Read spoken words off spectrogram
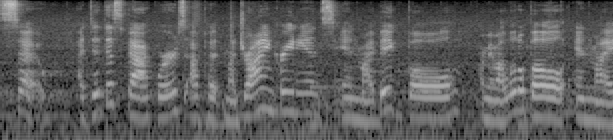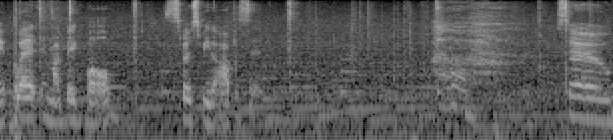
So I did this backwards. I put my dry ingredients in my big bowl, I mean my little bowl, and my wet in my big bowl. It's supposed to be the opposite. so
